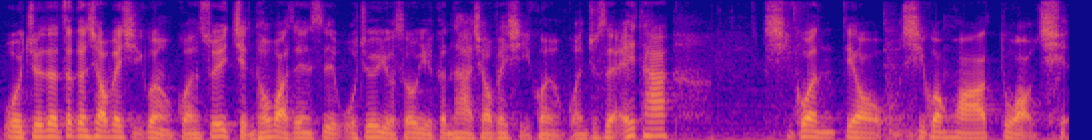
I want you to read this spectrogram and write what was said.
我觉得这跟消费习惯有关，所以剪头发这件事，我觉得有时候也跟他的消费习惯有关，就是哎他。习惯掉，习惯花多少钱？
